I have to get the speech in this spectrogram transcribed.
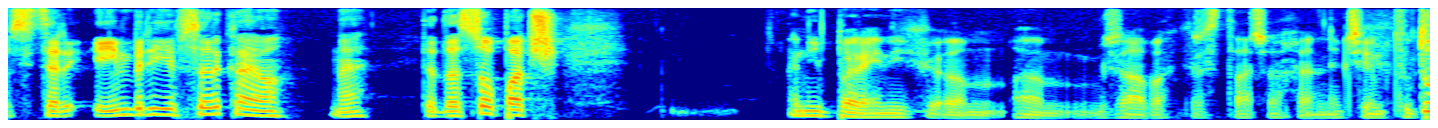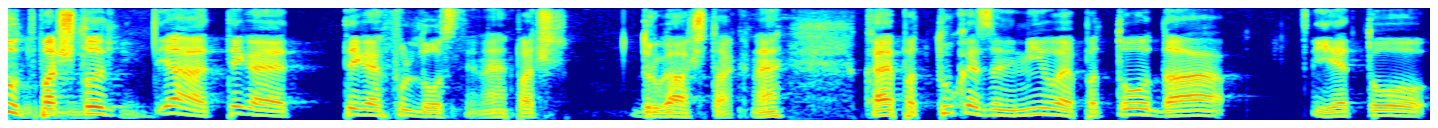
sicer embriji vsrkajo, ne? teda so pač Ni pa enih um, um, žabah, krstačah ali nečem tudi. tudi, pač to, ja, tega je, tega je fuldosti, pač drugače tak. Ne? Kaj je pa tukaj zanimivo, je pa to, da je to,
